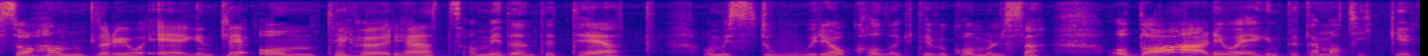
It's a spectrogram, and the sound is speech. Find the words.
så handler det jo egentlig om tilhørighet, om identitet, om historie og kollektiv hukommelse. Og da er det jo egentlig tematikker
